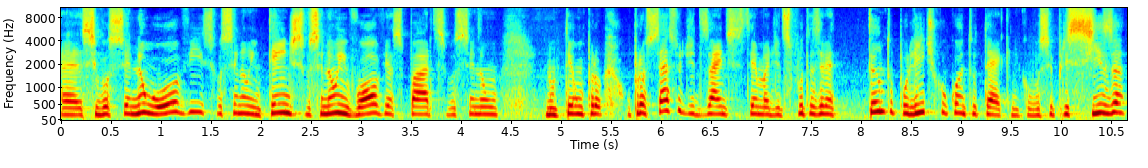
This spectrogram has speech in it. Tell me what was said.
é, se você não ouve, se você não entende, se você não envolve as partes, se você não, não tem um... Pro... O processo de design de sistema de disputas é tanto político quanto técnico. Você precisa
